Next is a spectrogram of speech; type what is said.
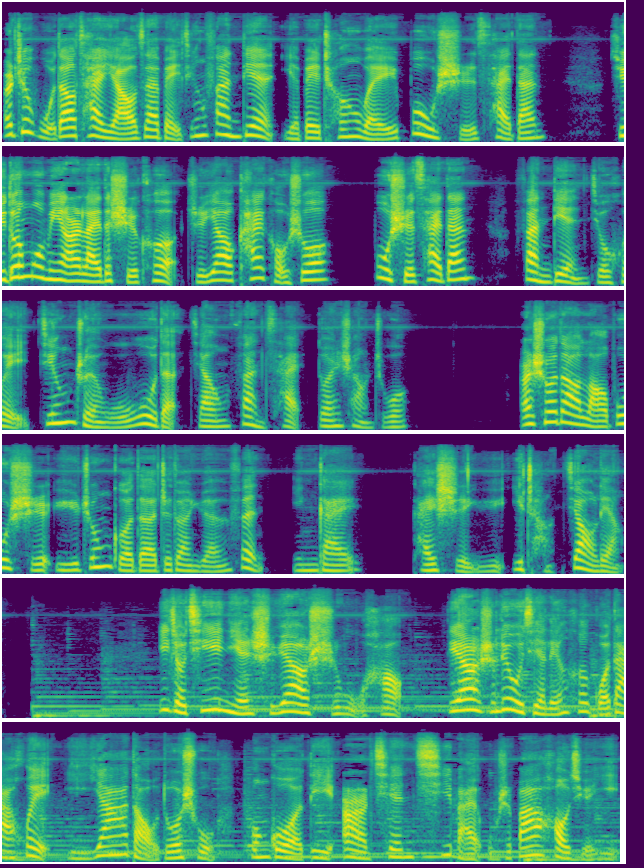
而这五道菜肴在北京饭店也被称为“不食菜单”。许多慕名而来的食客，只要开口说“不食菜单”，饭店就会精准无误地将饭菜端上桌。而说到老布什与中国的这段缘分，应该开始于一场较量。一九七一年十月二十五号，第二十六届联合国大会以压倒多数通过第二千七百五十八号决议。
